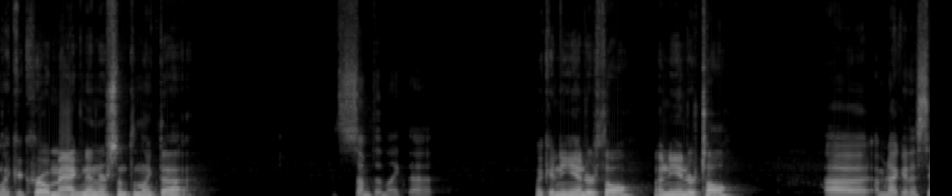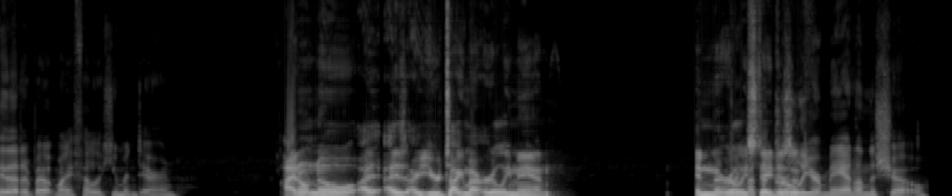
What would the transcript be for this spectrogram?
like a Cro-Magnon or something like that. Something like that. Like a Neanderthal, a Neanderthal. Uh, I'm not gonna say that about my fellow human, Darren. I don't know. I, I are you talking about early man? In the I'm early stages the of earlier man on the show.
